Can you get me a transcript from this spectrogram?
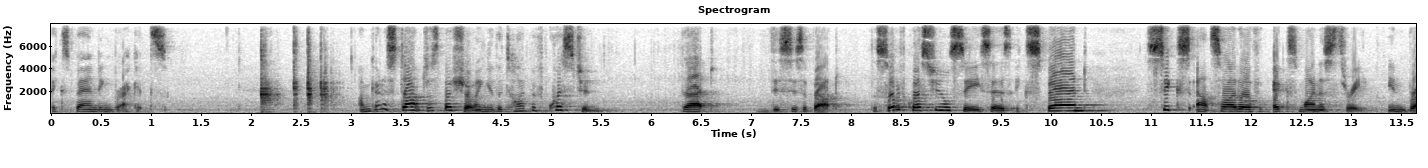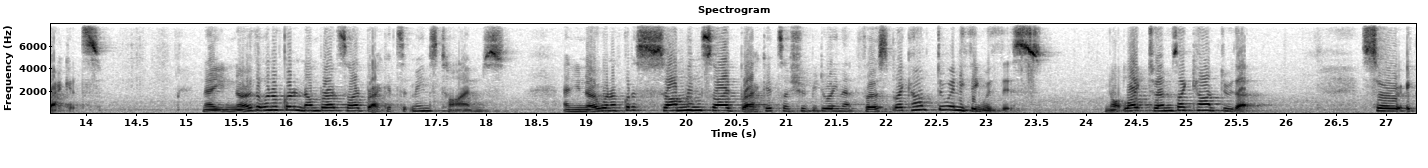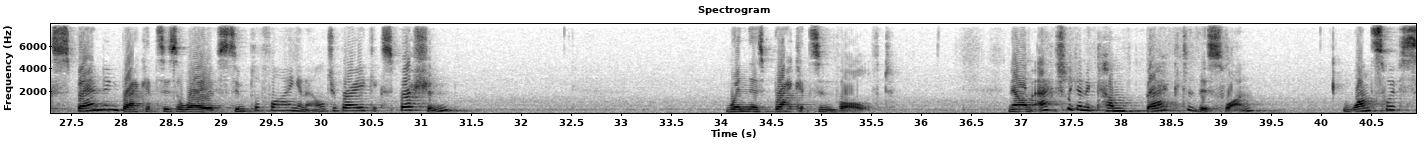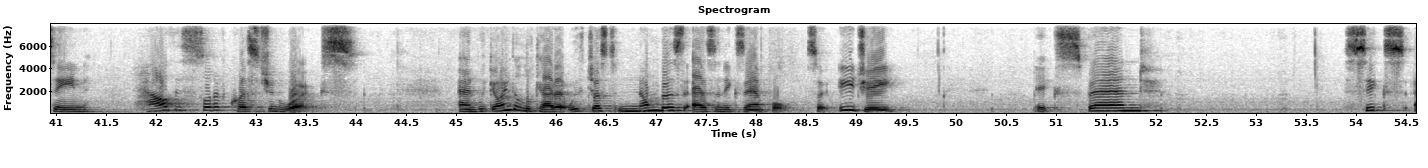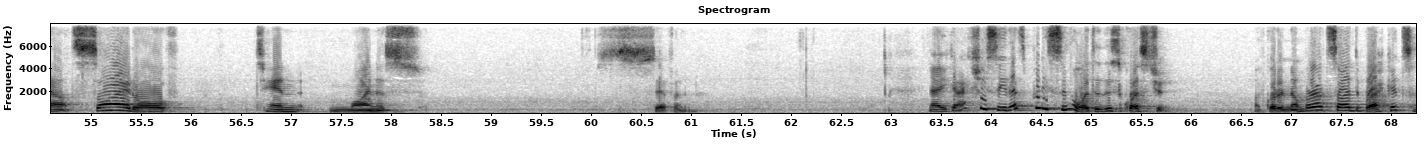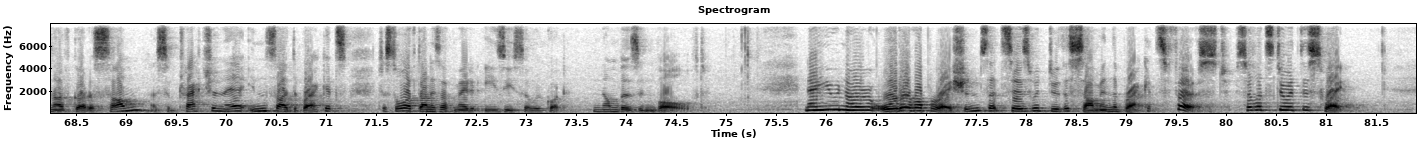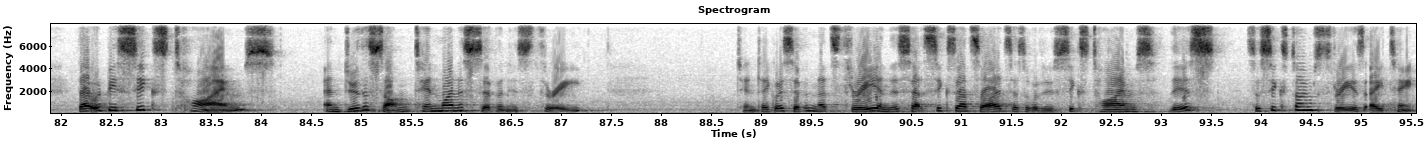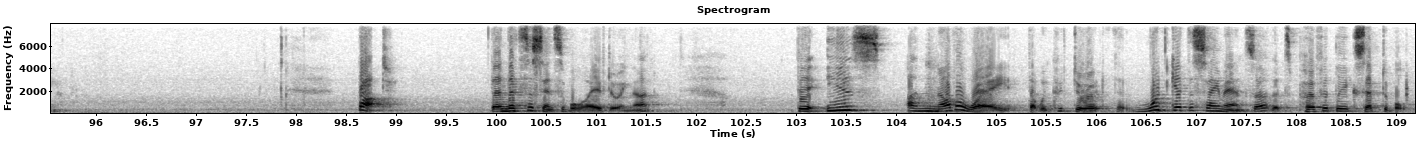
expanding brackets. I'm going to start just by showing you the type of question that this is about. The sort of question you'll see says expand 6 outside of x minus 3 in brackets. Now you know that when I've got a number outside brackets it means times. And you know when I've got a sum inside brackets I should be doing that first, but I can't do anything with this. Not like terms, I can't do that. So expanding brackets is a way of simplifying an algebraic expression when there's brackets involved. Now I'm actually going to come back to this one once we've seen how this sort of question works. And we're going to look at it with just numbers as an example. So e.g., expand 6 outside of 10 minus 7. Now you can actually see that's pretty similar to this question. I've got a number outside the brackets and I've got a sum, a subtraction there inside the brackets. Just all I've done is I've made it easy so we've got numbers involved. Now you know order of operations that says we'd do the sum in the brackets first. So let's do it this way. That would be 6 times, and do the sum, 10 minus 7 is 3. 10 take away 7, that's 3, and this 6 outside says I've got to do 6 times this. So 6 times 3 is 18. But, then that's a sensible way of doing that. There is another way that we could do it that would get the same answer that's perfectly acceptable.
